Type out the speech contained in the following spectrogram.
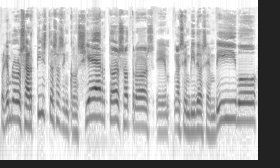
Por ejemplo, los artistas hacen conciertos, otros eh, hacen videos en vivo.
